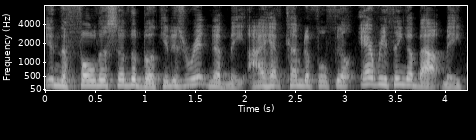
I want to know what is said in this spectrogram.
in the fullness of the book. It is written of me. I have come to fulfill everything about me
